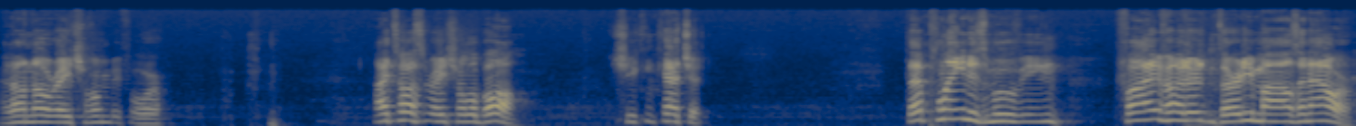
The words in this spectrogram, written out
I don't know Rachel from before. I toss Rachel a ball. She can catch it. That plane is moving 530 miles an hour.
